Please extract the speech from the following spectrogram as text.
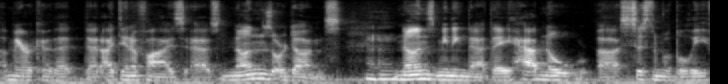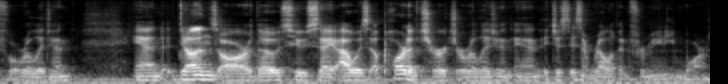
America that, that identifies as nones or dones. Mhm. Nones meaning that they have no uh, system of belief or religion, and dones are those who say, I was a part of church or religion and it just isn't relevant for me anymore.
